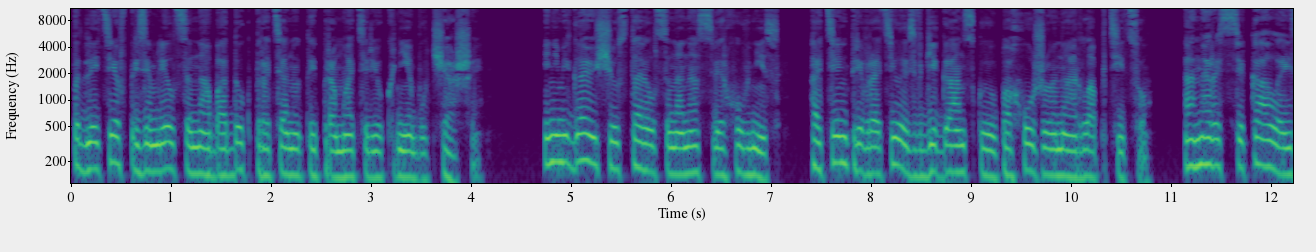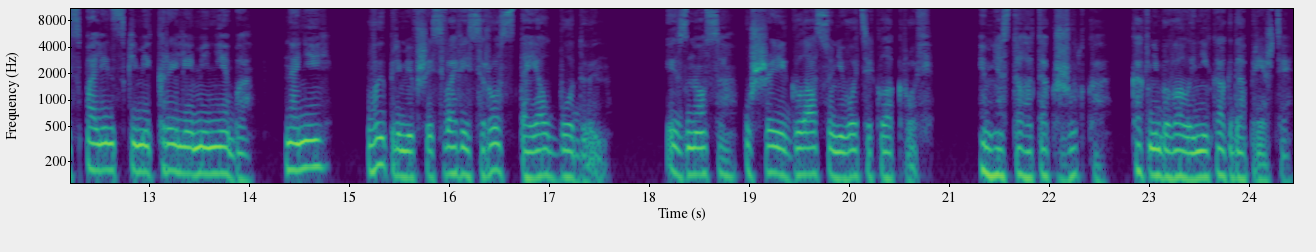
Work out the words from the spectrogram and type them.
подлетев, приземлился на ободок, протянутый проматерью к небу чаши, и немигающе уставился на нас сверху вниз, а тень превратилась в гигантскую, похожую на орла птицу. Она рассекала исполинскими крыльями небо. На ней, выпрямившись во весь рост, стоял Бодуин. Из носа, ушей и глаз у него текла кровь и мне стало так жутко, как не бывало никогда прежде.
